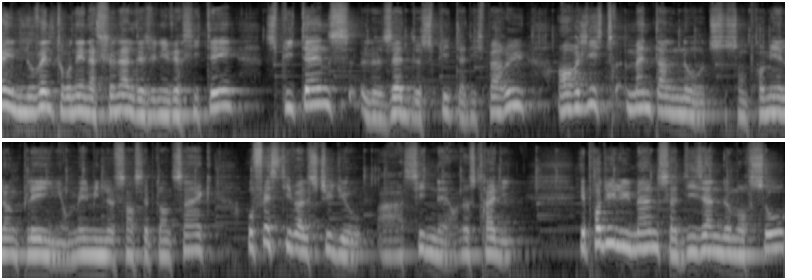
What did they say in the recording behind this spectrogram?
Après une nouvelle tournée nationale des universités, Splitens, le Z de Split a disparu, enregistre Mental Notes, son premier long playing en mai 1975, au Festival Studio à Sydney en Australie, et produit lui-même sa dizaine de morceaux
